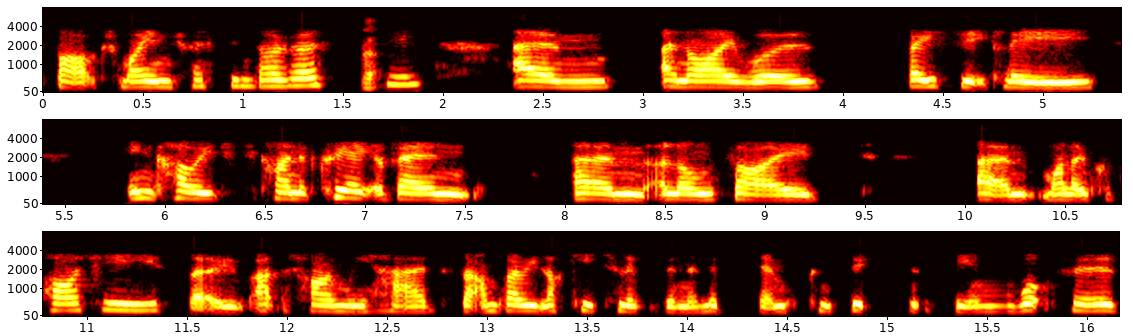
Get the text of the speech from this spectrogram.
sparked my interest in diversity. Um, and I was basically encouraged to kind of create events um, alongside um, my local party. So at the time we had, so I'm very lucky to live in a Liberal Dem constituency in Watford,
